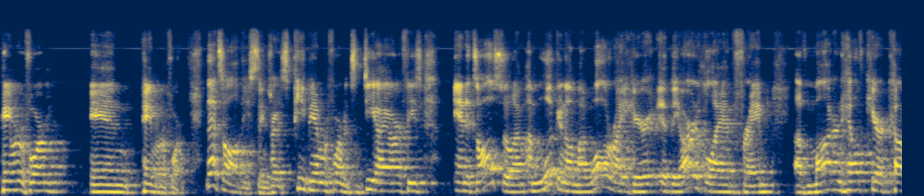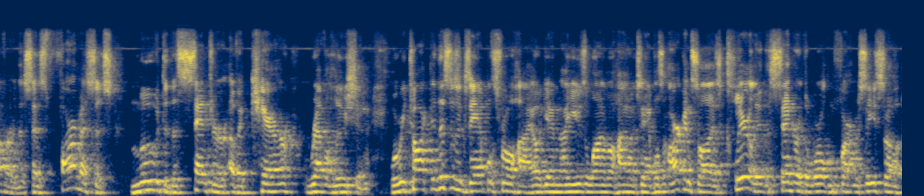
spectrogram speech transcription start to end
payment reform, and payment reform. That's all these things, right? It's PBM reform, it's DIR fees, and it's also, I'm, I'm, looking on my wall right here at the article I had framed of modern healthcare cover that says pharmacists move to the center of a care revolution. Where we talked, this is examples from Ohio. Again, I use a lot of Ohio examples. Arkansas is clearly the center of the world in pharmacy. So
